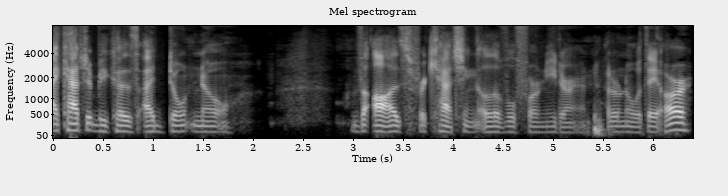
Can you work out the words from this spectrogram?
I catch it because I don't know the odds for catching a level 4 Nidoran. I don't know what they are.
